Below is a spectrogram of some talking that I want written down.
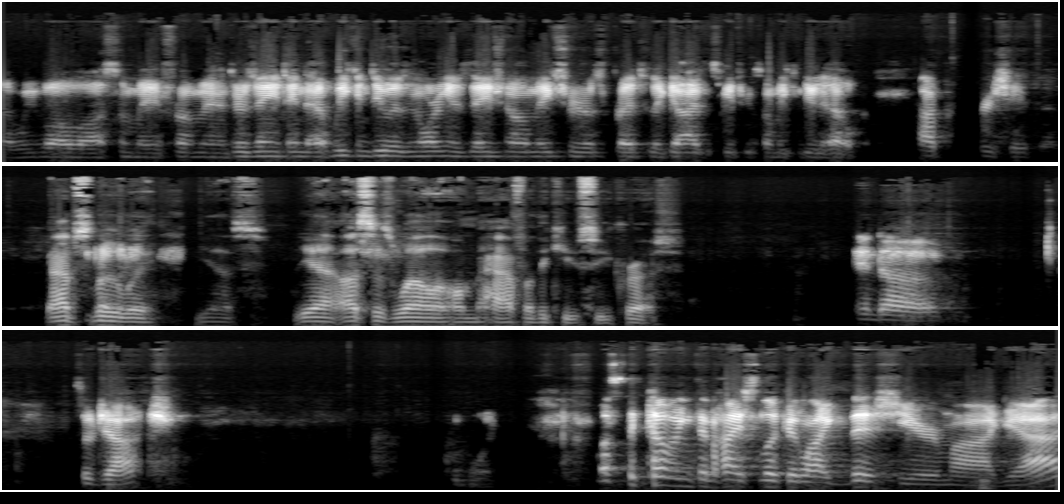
Uh, we've all lost somebody from it. If there's anything that we can do as an organization, I'll make sure to spread to the guys and see if there's something we can do to help. I appreciate that. Absolutely. Yes. Yeah, us as well on behalf of the QC Crush. And uh, so, Josh, what's the Covington Heist looking like this year, my guy?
